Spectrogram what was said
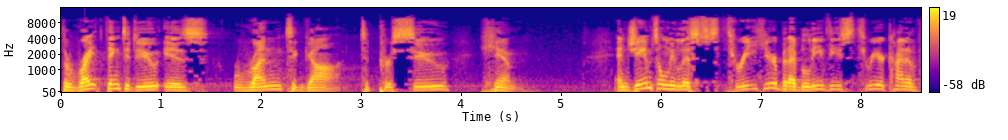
The right thing to do is run to God, to pursue Him. And James only lists three here, but I believe these three are kind of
